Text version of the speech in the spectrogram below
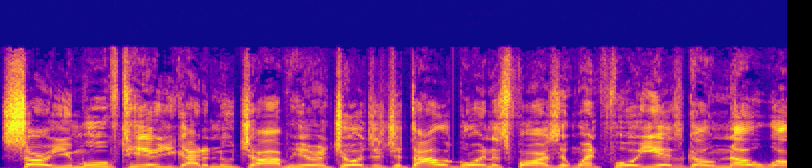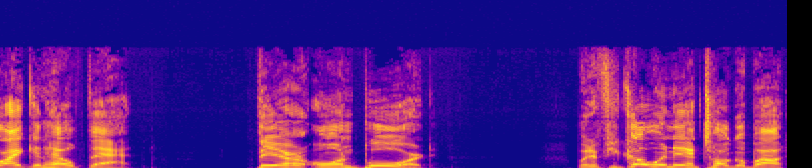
Sir, you moved here, you got a new job here in Georgia. Is your dollar going as far as it went four years ago? No, well, I can help that. They're on board. But if you go in there and talk about,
